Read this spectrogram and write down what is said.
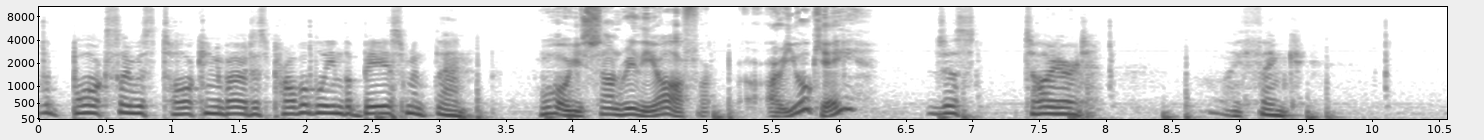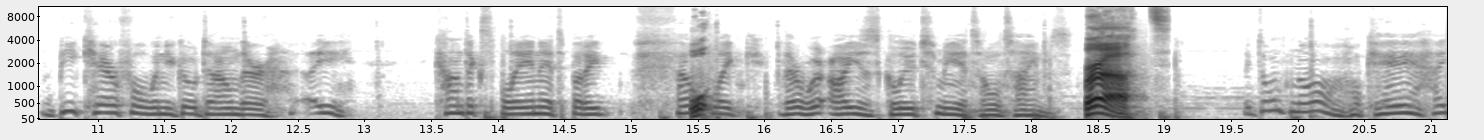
The box I was talking about is probably in the basement then. Whoa, you sound really off. Are, are you okay? Just tired. I think. Be careful when you go down there. I can't explain it, but I felt Wha- like there were eyes glued to me at all times. Bruh. I don't know, okay? I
